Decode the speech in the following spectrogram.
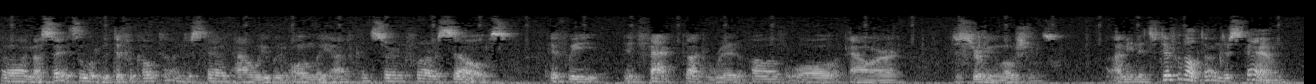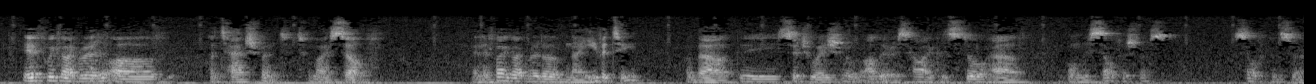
Uh, I must say, it's a little bit difficult to understand how we would only have concern for ourselves if we, in fact, got rid of all our disturbing emotions. I mean, it's difficult to understand if we got rid of attachment to myself, and if I got rid of naivety about the situation of others, how I could still have only selfishness, self-concern.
